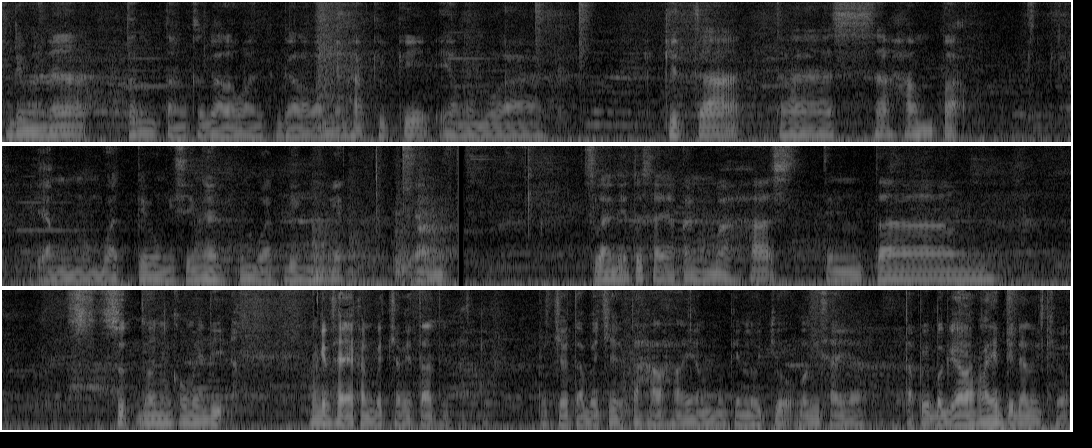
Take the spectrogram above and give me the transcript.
Di mana tentang kegalauan-kegalauan yang hakiki yang membuat kita terasa hampa yang membuat bingung isingan membuat bingung ya. Dan selain itu saya akan membahas tentang sudon komedi? Mungkin saya akan bercerita bercerita bercerita hal-hal yang mungkin lucu bagi saya tapi bagi orang lain tidak lucu.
